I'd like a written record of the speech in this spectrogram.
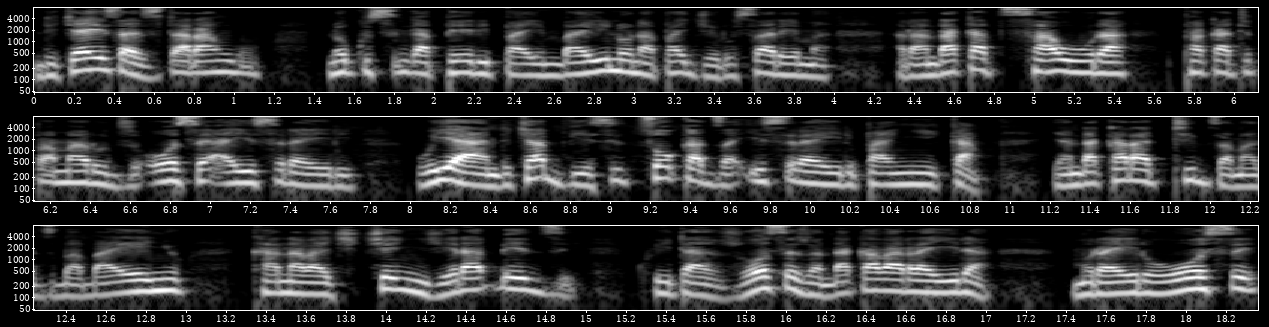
Ndichaisa zita rangu nokusingaperi paimba ino napajerusarema randakatsaura pakati pamarudzi ose aisraeri uye handichabvisi tsoka dzaisraeri panyika yandakaratidza madzibaba enyu kana vachichenjera bedzi kuita zvose zvandakavarayira. Murayiro wose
